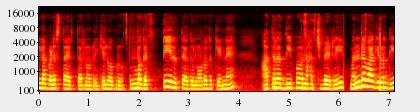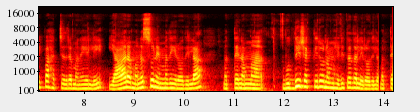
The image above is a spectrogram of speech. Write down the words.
ಎಲ್ಲ ಬಳಸ್ತಾ ಇರ್ತಾರೆ ನೋಡ್ರಿ ಕೆಲವೊಬ್ಬರು ತುಂಬ ಗಟ್ಟಿ ಇರುತ್ತೆ ಅದು ನೋಡೋದಕ್ಕೆ ಎಣ್ಣೆ. ಆ ಥರ ದೀಪವನ್ನು ಹಚ್ಚಬೇಡ್ರಿ. ಮಂದವಾಗಿರೋ ದೀಪ ಹಚ್ಚಿದ್ರೆ ಮನೆಯಲ್ಲಿ ಯಾರ ಮನಸ್ಸು ನೆಮ್ಮದಿ ಇರೋದಿಲ್ಲ, ಮತ್ತು ನಮ್ಮ ಬುದ್ಧಿಶಕ್ತಿನೂ ನಮ್ಮ ಹಿಡಿತದಲ್ಲಿರೋದಿಲ್ಲ ಮತ್ತು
